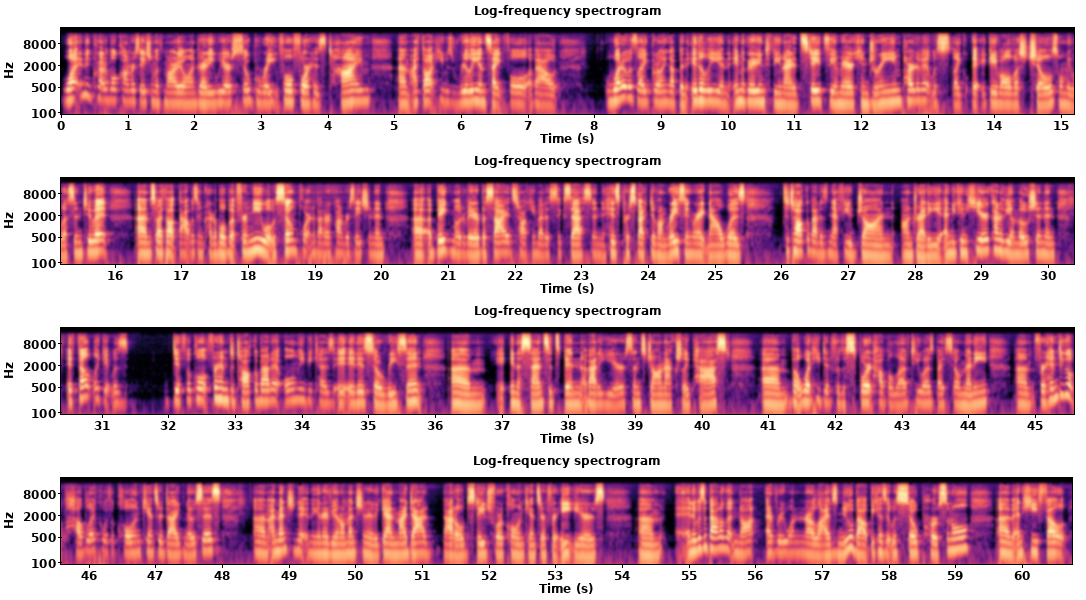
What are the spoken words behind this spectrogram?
What an incredible conversation with Mario Andretti. We are so grateful for his time. Um, I thought he was really insightful about what it was like growing up in Italy and immigrating to the United States. The American dream part of it was like it gave all of us chills when we listened to it. Um, so I thought that was incredible. But for me, what was so important about our conversation and uh, a big motivator, besides talking about his success and his perspective on racing right now, was to talk about his nephew John Andretti. And you can hear kind of the emotion, and it felt like it was difficult for him to talk about it only because it, it is so recent. Um, in a sense, it's been about a year since John actually passed. Um, but what he did for the sport, how beloved he was by so many, um, for him to go public with a colon cancer diagnosis. Um, I mentioned it in the interview and I'll mention it again. My dad battled stage four colon cancer for eight years. Um, and it was a battle that not everyone in our lives knew about because it was so personal. Um, and he felt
